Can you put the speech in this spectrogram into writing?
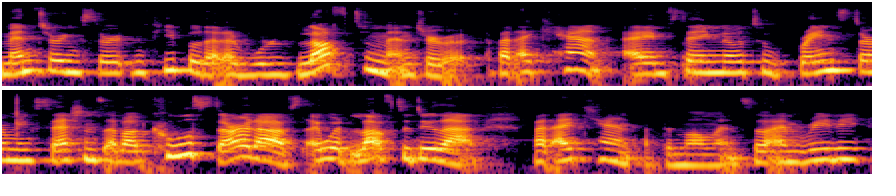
mentoring certain people that I would love to mentor, but I can't. I'm saying no to brainstorming sessions about cool startups. I would love to do that, but I can't at the moment. So I'm really,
